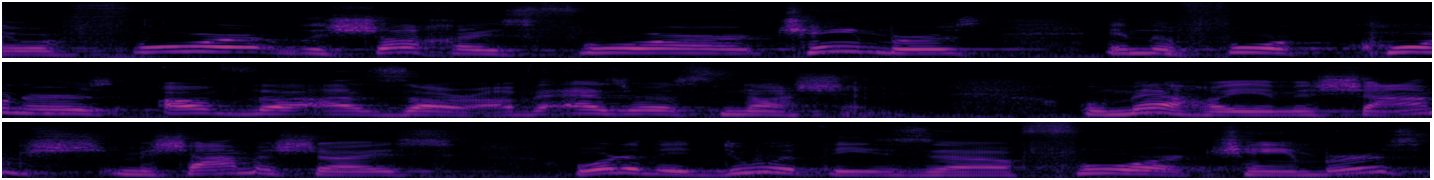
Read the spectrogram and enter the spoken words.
there were four lishachas, four chambers in the four corners of the Azara, of Ezra's Nashim. What do they do with these uh, four chambers?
